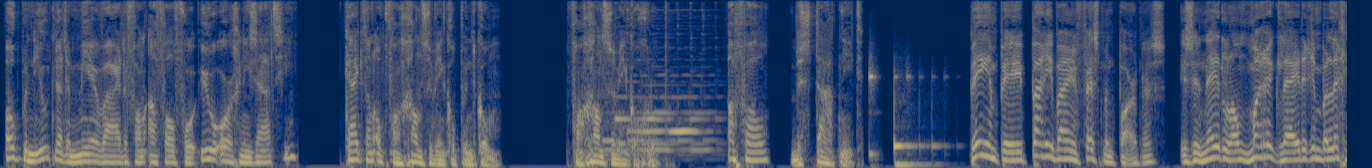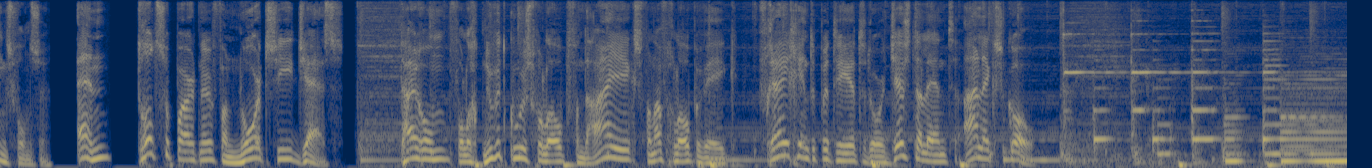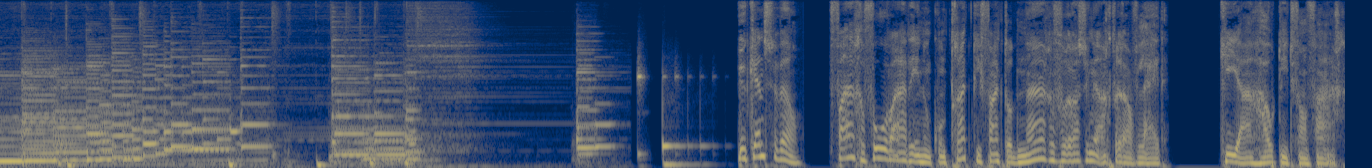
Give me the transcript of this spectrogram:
Ook benieuwd naar de meerwaarde van afval voor uw organisatie? Kijk dan op vangansenwinkel.com. Van Gansenwinkelgroep. Afval bestaat niet. BNP Paribas Investment Partners is in Nederland marktleider in beleggingsfondsen. En trotse partner van North Sea Jazz. Daarom volgt nu het koersverloop van de AEX van afgelopen week... vrij geïnterpreteerd door jazztalent Alex Go. U kent ze wel. Vage voorwaarden in een contract die vaak tot nare verrassingen achteraf leiden. Kia houdt niet van vaag.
